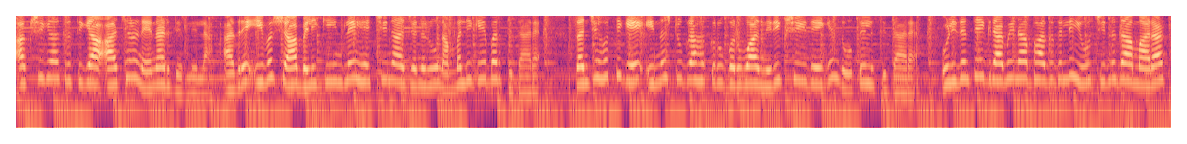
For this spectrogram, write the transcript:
ಅಕ್ಷಯ ತೃತೀಯ ಆಚರಣೆ ನಡೆದಿರಲಿಲ್ಲ. ಆದರೆ ಈ ವರ್ಷ ಬೆಳಿಗ್ಗೆಯಿಂದಲೇ ಹೆಚ್ಚಿನ ಜನರು ನಮ್ಮಲ್ಲಿಗೆ ಬರ್ತಿದ್ದಾರೆ. ಸಂಜೆ ಹೊತ್ತಿಗೆ ಇನ್ನಷ್ಟು ಗ್ರಾಹಕರು ಬರುವ ನಿರೀಕ್ಷೆ ಇದೆ ಎಂದು ತಿಳಿಸಿದ್ದಾರೆ. ಉಳಿದಂತೆ ಗ್ರಾಮೀಣ ಭಾಗದಲ್ಲಿಯೂ ಚಿನ್ನದ ಮಾರಾಟ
